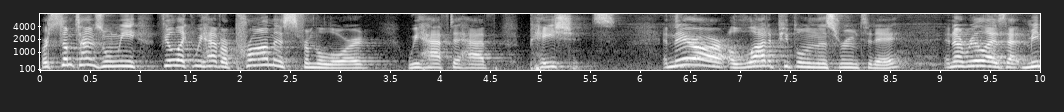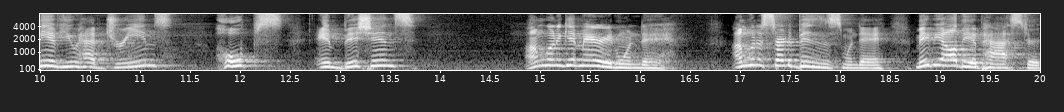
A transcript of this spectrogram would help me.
Or sometimes when we feel like we have a promise from the Lord, we have to have patience. And there are a lot of people in this room today, and I realize that many of you have dreams, hopes, ambitions. I'm going to get married one day. I'm going to start a business one day. Maybe I'll be a pastor.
